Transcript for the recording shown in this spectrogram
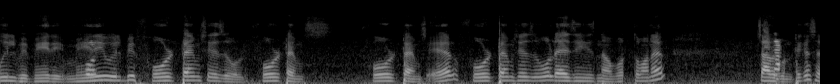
will be Mary Mary will be four times as old four times four times এর four times as old as he is now বর্তমানের চার গুণ ঠিক আছে?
